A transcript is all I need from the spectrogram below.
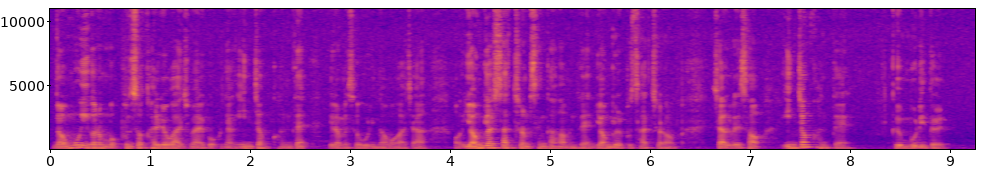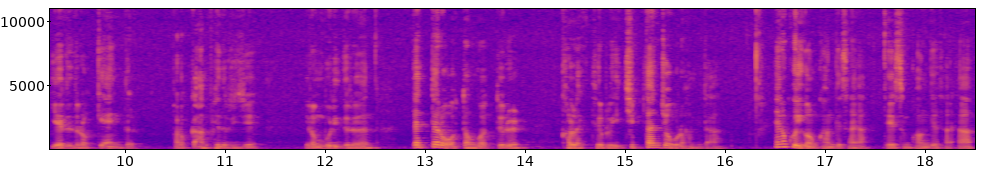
너무 이거는 뭐 분석하려고 하지 말고 그냥 인정컨대 이러면서 우리 넘어가자. 어, 연결사처럼 생각하면 돼. 연결부사처럼. 자, 그래서 인정컨대 그 무리들, 예를 들어 갱들, 바로 깡패들이지. 이런 무리들은 때때로 어떤 것들을 컬렉티브리 집단적으로 합니다. 해놓고 이건 관계사야. 대승 관계사야.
